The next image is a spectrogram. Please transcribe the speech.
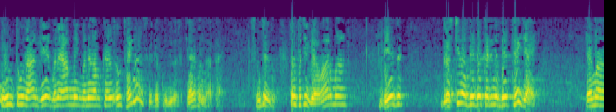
ઊન તું ના જે મને આમ નહીં મને આમ કહ્યું એવું થઈ ના શકે કોઈ દિવસ? ક્યારે પણ ના થાય. સમજાયું પણ પછી વ્યવહારમાં ભેદ દ્રષ્ટિના ભેદ કરીને ભેદ થઈ જાય. એમાં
